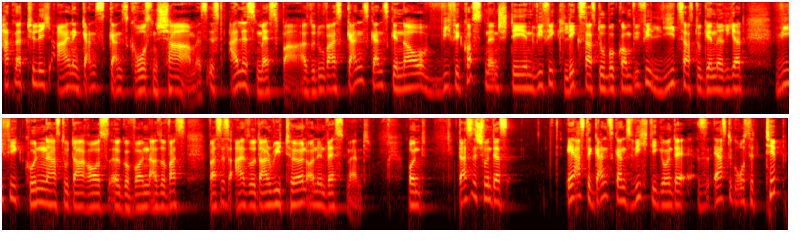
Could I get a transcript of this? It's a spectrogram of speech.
hat natürlich einen ganz, ganz großen Charme. Es ist alles messbar. Also du weißt ganz, ganz genau, wie viel Kosten entstehen, wie viel Klicks hast du bekommen, wie viel Leads hast du generiert, wie viel Kunden hast du daraus äh, gewonnen. Also was, was ist also dein Return on Investment? Und das ist schon das erste ganz, ganz wichtige und der erste große Tipp,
